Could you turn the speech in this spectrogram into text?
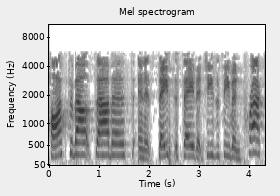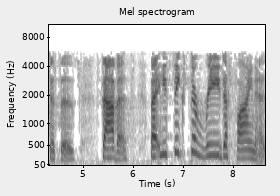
talks about Sabbath, and it's safe to say that Jesus even practices Sabbath, but he seeks to redefine it.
